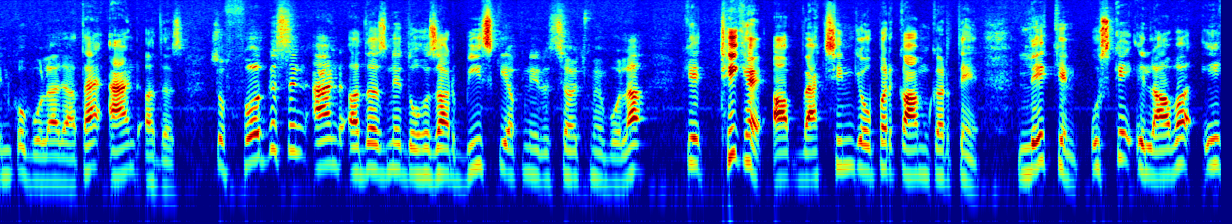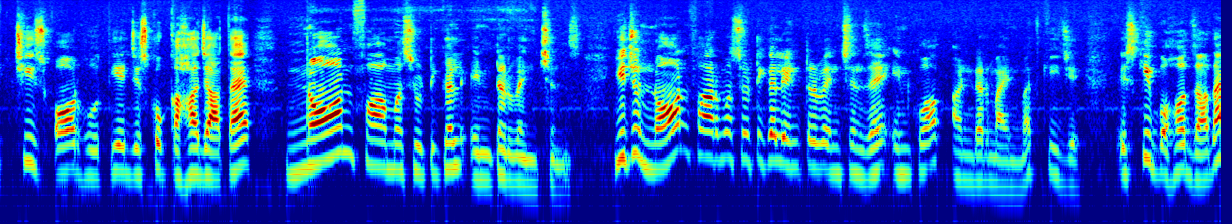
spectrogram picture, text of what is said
इनको बोला जाता है and others so Ferguson and others ने 2020 की अपनी रिसर्च में बोला कि ठीक है आप वैक्सीन के ऊपर काम करते हैं लेकिन उसके अलावा एक चीज़ और होती है जिसको कहा जाता है नॉन फार्मास्यूटिकल इंटरवेंशन ये जो नॉन फार्मास्यूटिकल इंटरवेंशन है इनको आप अंडरमाइन मत कीजिए। इसकी बहुत ज़्यादा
